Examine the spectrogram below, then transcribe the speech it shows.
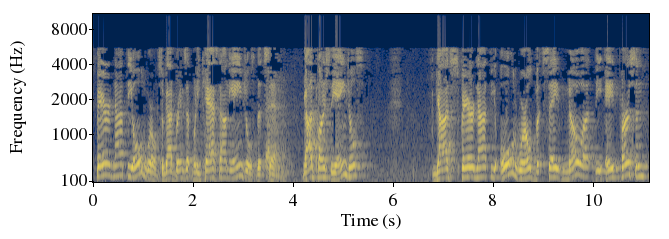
spared not the old world. So God brings up when He cast down the angels that sinned. God punished the angels. God spared not the old world, but saved Noah, the eighth person.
